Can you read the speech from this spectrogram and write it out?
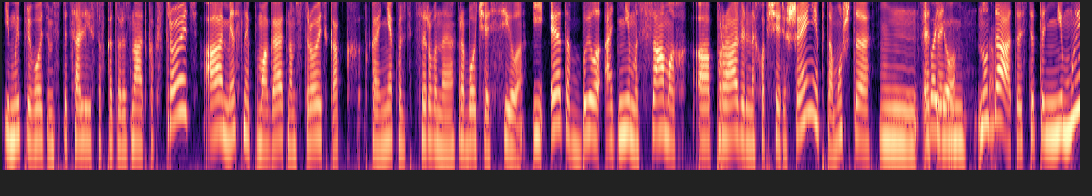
и мы привозим специалистов, которые знают, как строить, а местные помогают нам строить как такая неквалифицированная рабочая сила. И это было одним из самых э, правильных вообще решений, потому что э, это... Ну да. да, то есть это не мы,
